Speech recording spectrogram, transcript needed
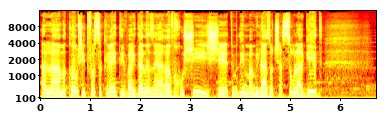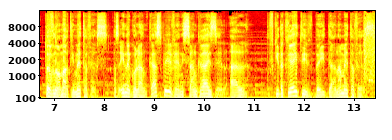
על המקום שיתפוס הקריאיטיב בעידן הזה הרב-חושי, שאתם יודעים, במילה הזאת שאסור להגיד. טוב, נו, אמרתי מטאוורס. אז הנה גולן כספי וניסן גרייזל על תפקיד הקריאיטיב בעידן המטאוורס.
